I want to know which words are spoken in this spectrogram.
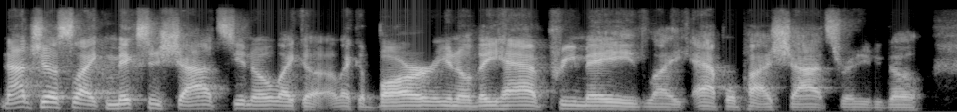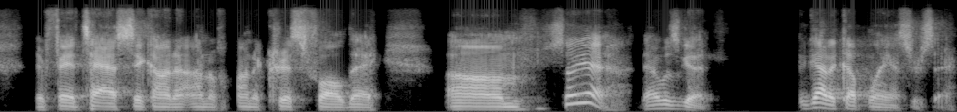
not just like mixing shots, you know, like a like a bar, you know, they have pre-made like apple pie shots ready to go. They're fantastic on a on a on a crisp fall day. Um, so yeah, that was good. We got a couple answers there.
